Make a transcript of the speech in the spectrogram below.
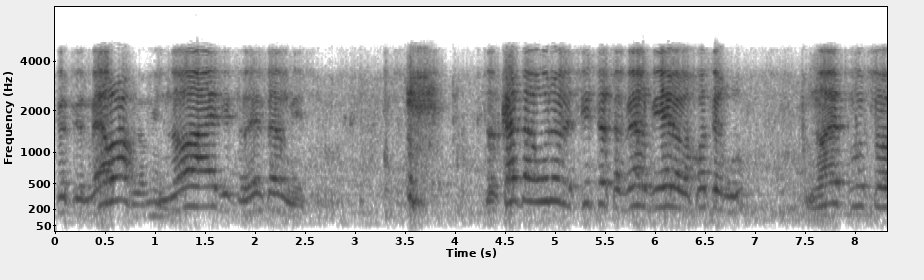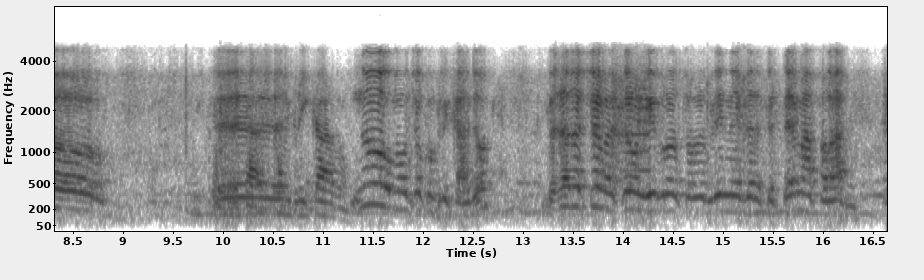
פפרימרו, נועה את יתרונית תלמיד. אז כאן תראו לו לסיסטה תבר ביאל הלכות עירוב. no es mucho... Complicado, eh, complicado. No mucho complicado. Pero Hashem hacer un libro sobre líneas de este tema para que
